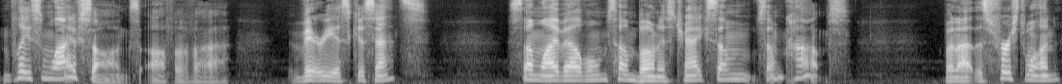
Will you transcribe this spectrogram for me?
and play some live songs off of uh, various cassettes. Some live albums, some bonus tracks, some some comps. But uh, this first one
